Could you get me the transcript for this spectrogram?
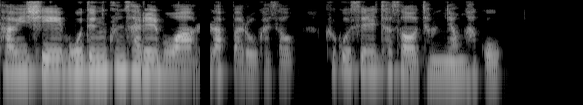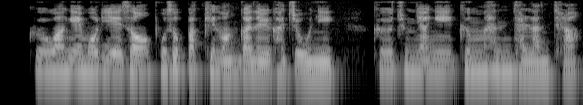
다윗이 모든 군사를 모아 라빠로 가서 그곳을 쳐서 점령하고 그 왕의 머리에서 보석 박힌 왕관을 가져오니 그 중량이 금 한 달란트라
